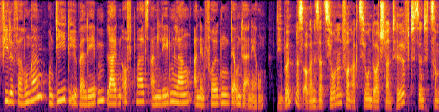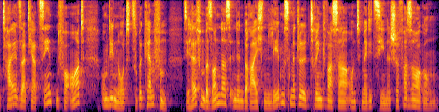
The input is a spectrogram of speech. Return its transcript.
Viele verhungern und die, die überleben, leiden oftmals ein Leben lang an den Folgen der Unterernährung. Die Bündnisorganisationen von Aktion Deutschland hilft sind zum Teil seit Jahrzehnten vor Ort, um die Not zu bekämpfen. Sie helfen besonders in den Bereichen Lebensmittel, Trinkwasser und medizinische Versorgung.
